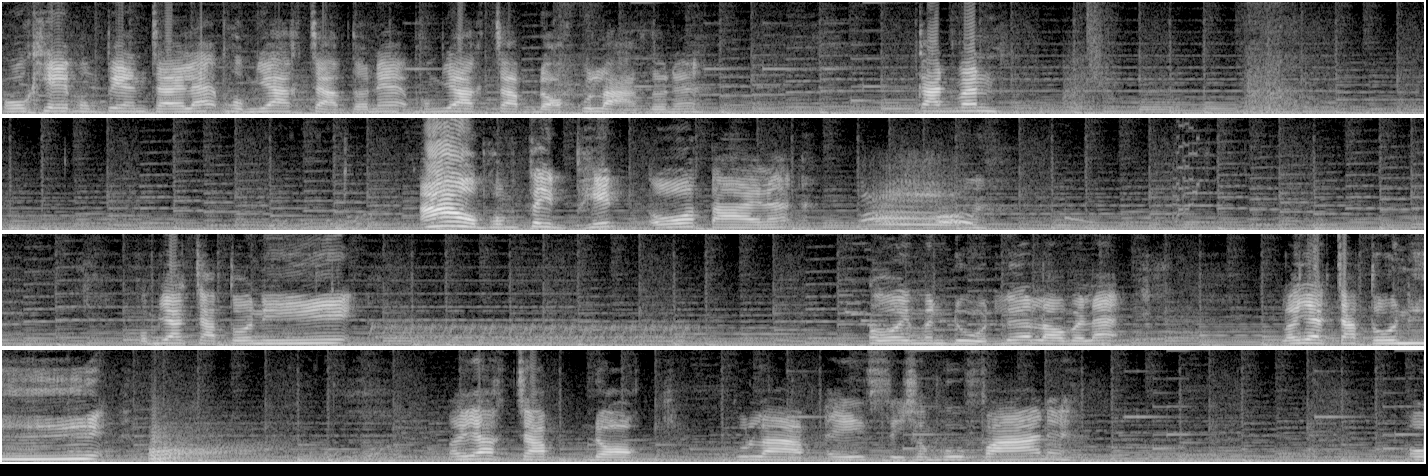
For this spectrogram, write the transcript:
โอเคผมเปลี่ยนใจแล้ว ผมอยากจับตัวเนี้ย ผมอยากจับดอกกุหลาบตัวเนี้ย กัดมันอ้าว ผมติดพิษ โอ้ตายแล้วผมอยากจับตัวนี้ โอ้ยมันดูดเลือดเราไปแล้ว เราอยากจับตัวนี้ เราอยากจับดอกกุหลาบไอ้สีชมพูฟ้าเนี่ย โอ้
